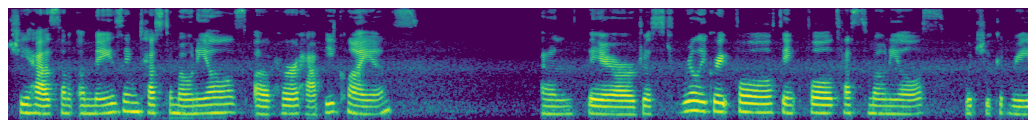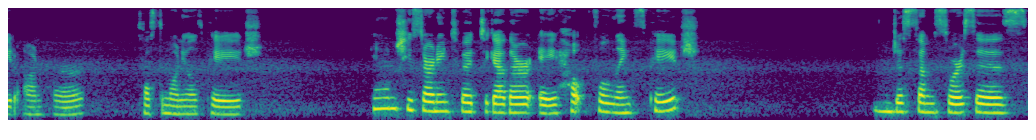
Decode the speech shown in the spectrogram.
She has some amazing testimonials of her happy clients, and they are just really grateful, thankful testimonials, which you can read on her testimonials page. And she's starting to put together a helpful links page just some sources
